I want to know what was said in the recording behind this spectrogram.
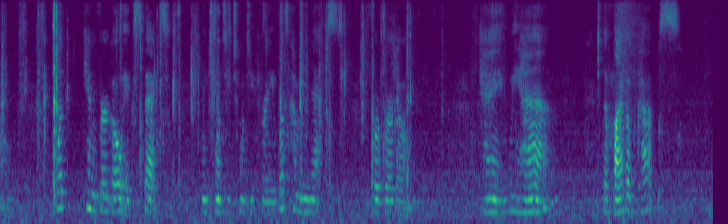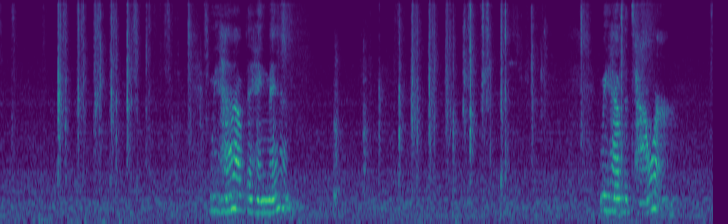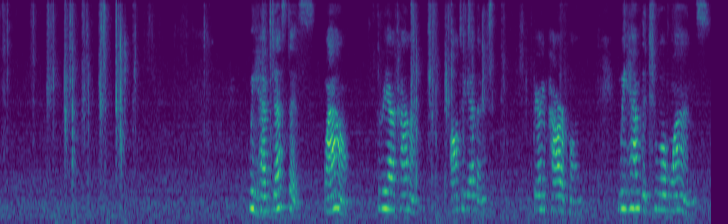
What can Virgo expect in 2023? What's coming next for Virgo? Okay, we have the Five of Cups. We have the Hangman. We have the Tower. We have Justice. Wow. Three Arcana all together. Very powerful. We have the Two of Wands.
